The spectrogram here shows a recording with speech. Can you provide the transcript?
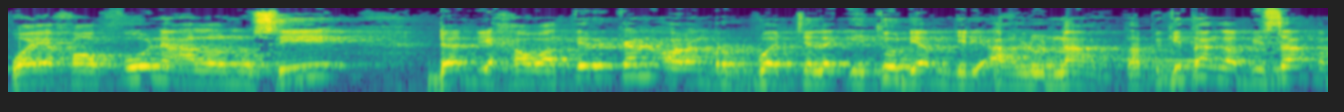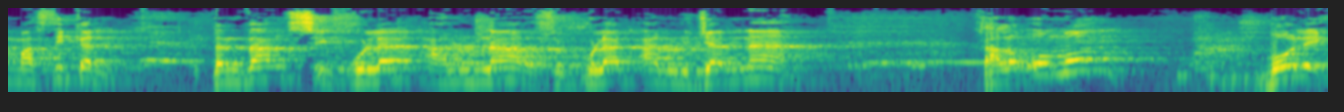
wa yakhafuna alal musi dan dikhawatirkan orang berbuat jelek itu dia menjadi ahlun nar. Tapi kita nggak bisa memastikan tentang si fulan ahlun nar, si fulan ahlul jannah. Kalau umum boleh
